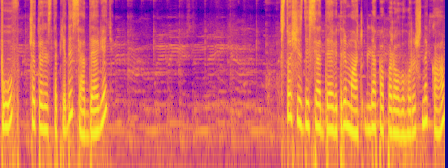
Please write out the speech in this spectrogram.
Пуф 459. 169 тримач для паперового рушника.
